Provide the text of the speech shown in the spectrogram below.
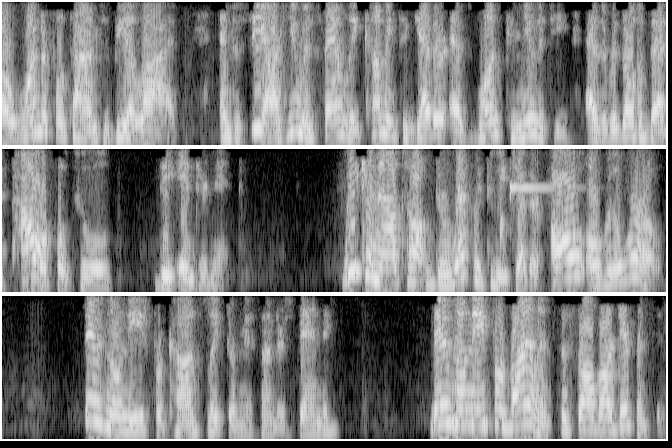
a wonderful time to be alive and to see our human family coming together as one community as a result of that powerful tool, the Internet. We can now talk directly to each other all over the world. There's no need for conflict or misunderstanding. There's no need for violence to solve our differences.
